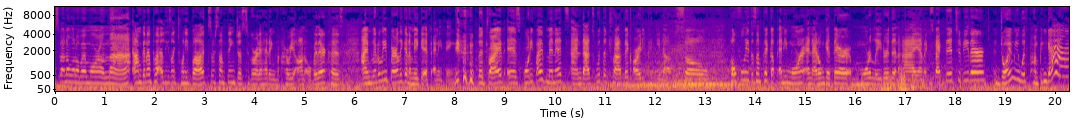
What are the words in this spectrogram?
spend a little bit more on that. I'm gonna put at least like 20 bucks or something just to go right ahead and hurry on over there because I'm literally barely gonna make it if anything. the drive is 45 minutes and that's with the traffic already picking up. So hopefully it doesn't pick up anymore and I don't get there more later than I am expected to be there. Join me with pumping gas.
